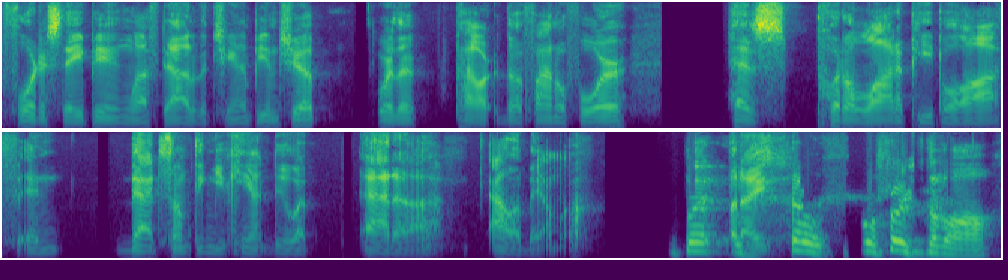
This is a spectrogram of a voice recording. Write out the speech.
Florida State being left out of the championship or the power, the Final Four, has put a lot of people off, and that's something you can't do at at uh, Alabama. But, But I- so well, first of all,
